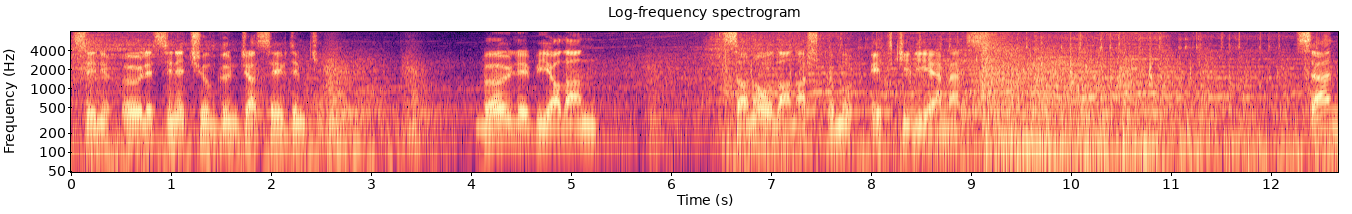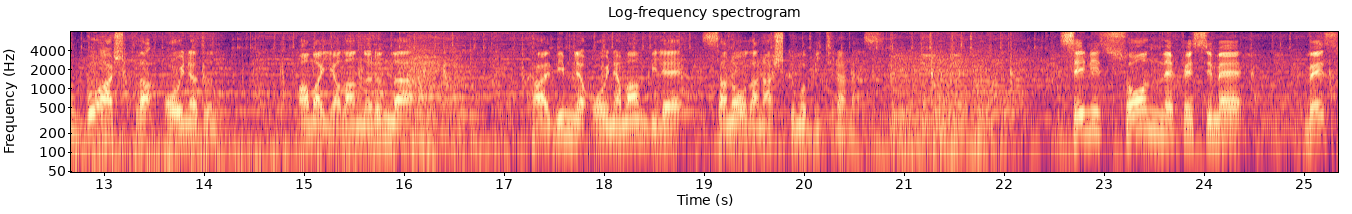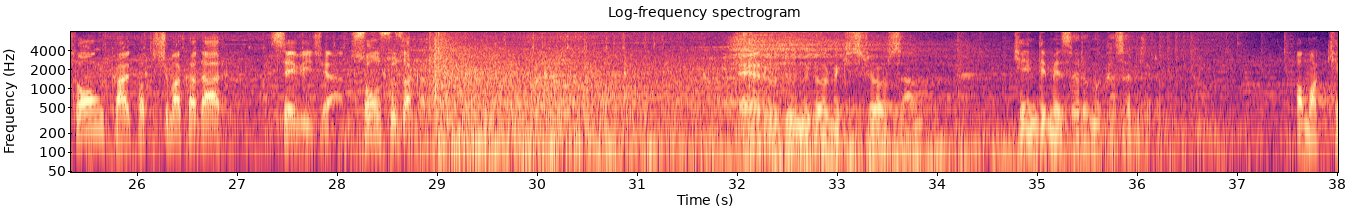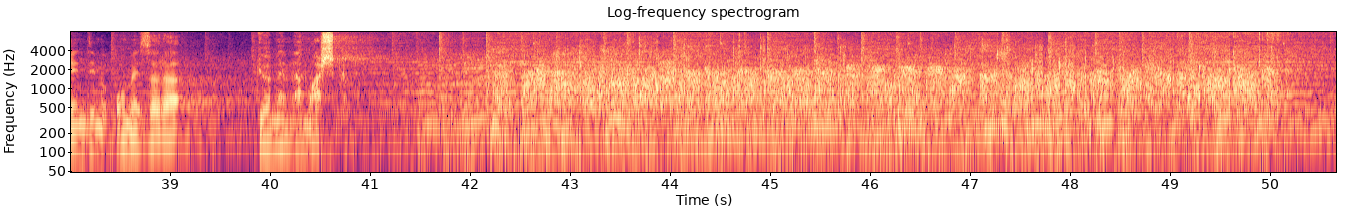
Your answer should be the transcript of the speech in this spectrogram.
Seni öylesine çılgınca sevdim ki. Böyle bir yalan sana olan aşkımı etkileyemez. Sen bu aşkla oynadın. Ama yalanlarınla kalbimle oynamam bile sana olan aşkımı bitiremez. Seni son nefesime ve son kalp atışıma kadar seveceğim. Sonsuza kadar. Eğer öldüğümü görmek istiyorsan kendi mezarımı kazabilirim. Ama kendimi o mezara gömemem aşkım.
